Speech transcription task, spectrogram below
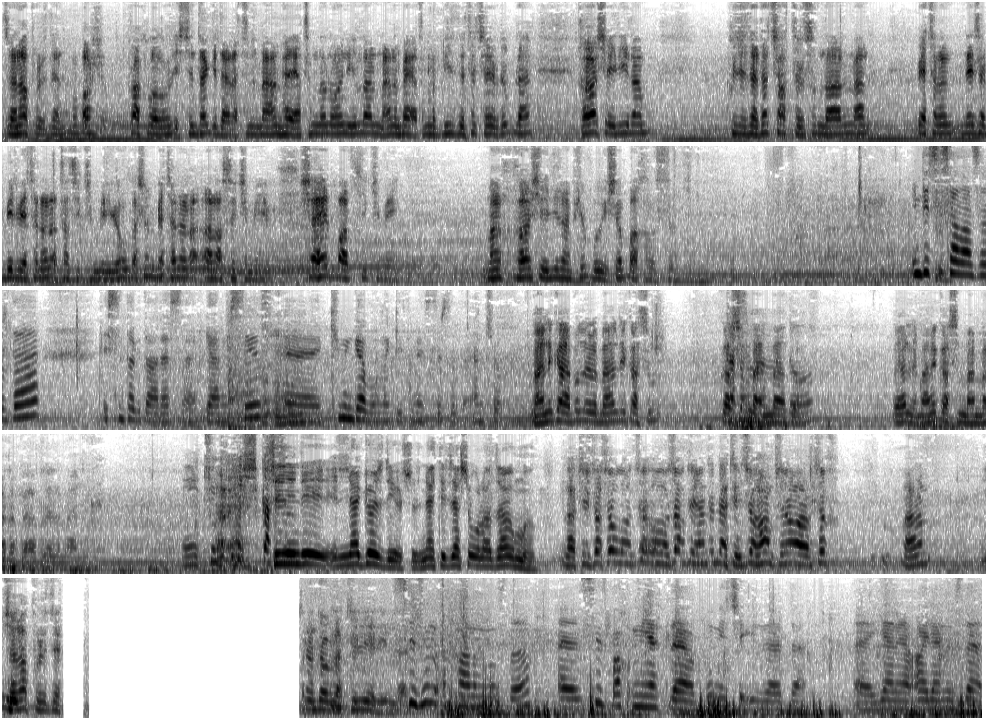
Cənab prezident, bu baş prokurorluğun istintaq idarəsini mənim həyatımdan oynayırlar, mənim həyatımı biznesə çeviriblər. Xahiş edirəm prezidentə çatdırsınlar. Mən veteran necə bir veteran atası kimi, yoldaşım veteran anası kimi, şəhid bacısı kimi mən xahiş edirəm ki, bu işə baxılsın. İndi siz hal-hazırda İstintaq idarəsinə gəlirsiniz. E, kimin qəbuluna getmək istəyirsiniz ən çox? Məni qəbul eləməlidir Qasım Qasım Qasım Məmmədov. Bəli, məni Qasım Məmmədov qəbul eləməlidir. E, çünki iş Siz indi nə gözləyirsiniz? Nəticəsi olacaqmı? Nəticəsi olacaq, olacaq deyəndə nəticə hamısını artıq mənim cənab prezident dövləti eləyirlər. Sizin xanımınızdır. E, siz bax ümumiyyətlə bu neçə illərdə e, yəni ailənizdə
